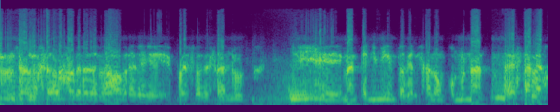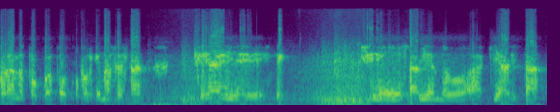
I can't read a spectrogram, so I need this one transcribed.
A los trabajadores de la obra de puestos de salud y mantenimiento del salón comunal. Está mejorando poco a poco porque se está, si hay, eh, si está viendo aquí ahorita eh,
